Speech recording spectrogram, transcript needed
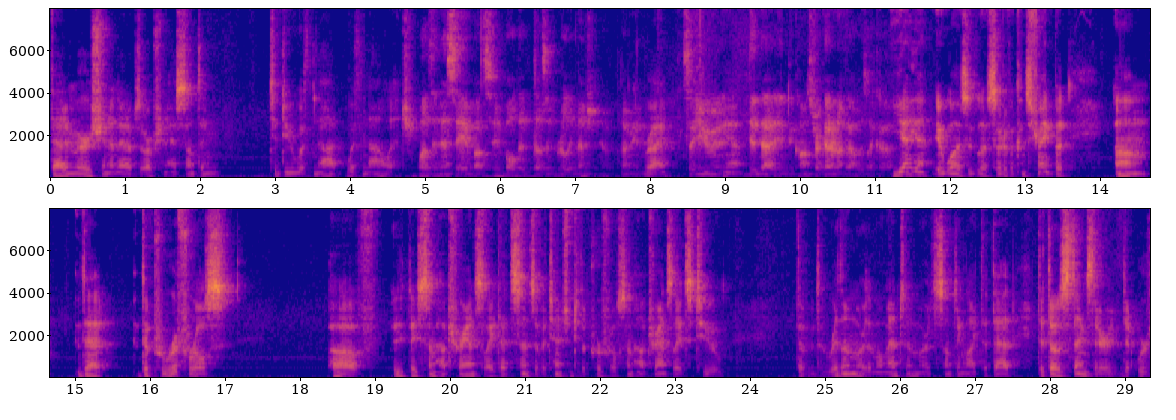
that immersion and that absorption has something to do with not with knowledge Well, it's an essay about Sebald that doesn't really mention him. I mean, right so you Yeah. did that in the construct. I don't know if that was like a. Yeah, yeah, it was. It was sort of a constraint, but um, that the peripherals of they somehow translate that sense of attention to the peripheral somehow translates to the, the rhythm or the momentum or something like that. That that those things that are that were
